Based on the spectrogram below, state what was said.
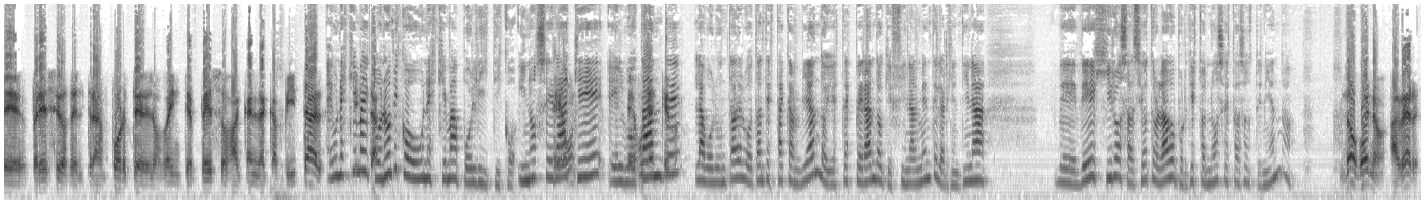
eh, precios del transporte de los 20 pesos acá en la capital. ¿Es un esquema económico o un esquema político? ¿Y no será que el votante, la voluntad del votante está cambiando y está esperando que finalmente la Argentina eh, dé giros hacia otro lado porque esto no se está sosteniendo? No, bueno, a ver,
